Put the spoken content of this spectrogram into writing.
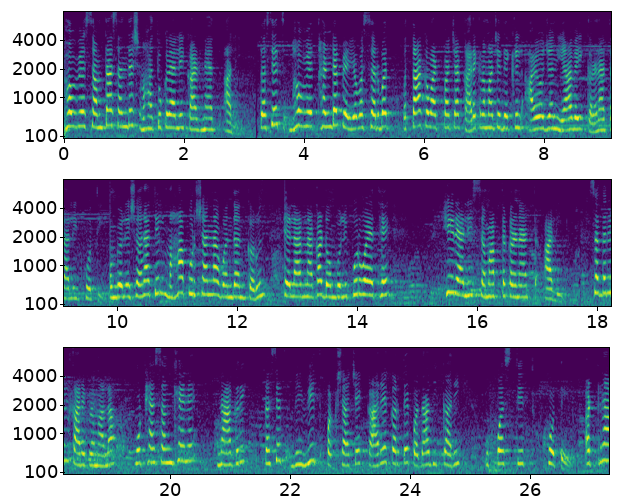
भव्य समता संदेश वाहतूक रॅली काढण्यात आली. तसेच भव्य थंड पेय व सरबत व ताक वाटपाच्या कार्यक्रमाचे देखील आयोजन यावेळी करण्यात आली होती. डोंबिवली शहरातील महापुरुषांना वंदन करून शेलार नाका डोंबिवली पूर्व येथे ही रॅली समाप्त करण्यात आली. सदरील कार्यक्रमाला मोठ्या संख्येने नागरिक तसेच विविध पक्षाचे कार्यकर्ते पदाधिकारी उपस्थित होते. अठरा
